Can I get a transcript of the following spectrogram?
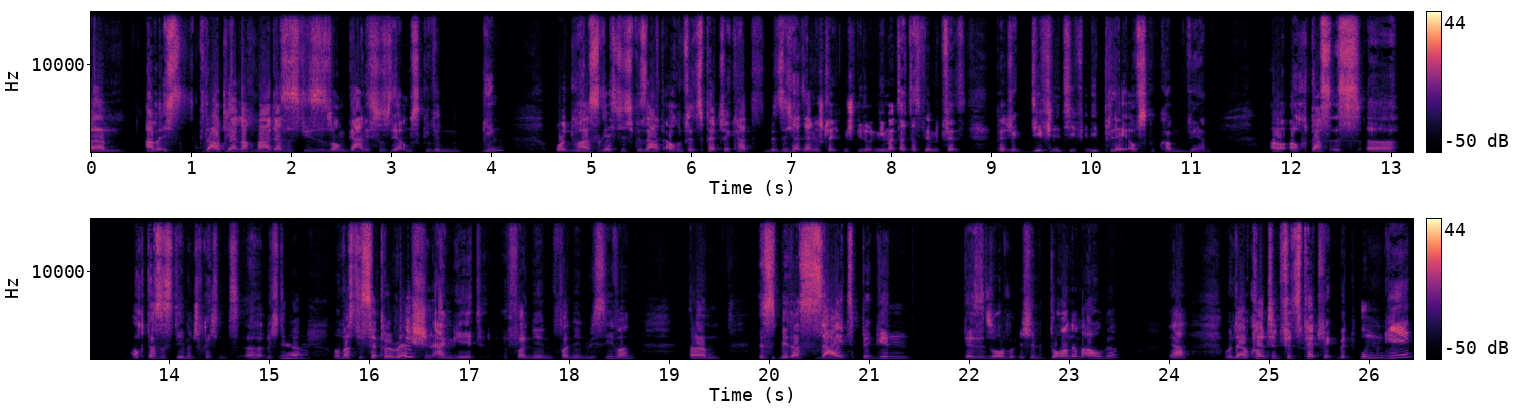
ähm, aber ich glaube ja nochmal, dass es diese Saison gar nicht so sehr ums Gewinnen ging. Und du hast richtig gesagt, auch ein Fitzpatrick hat mit Sicherheit seine schlechten Spiele und niemand sagt, dass wir mit Fitzpatrick definitiv in die Playoffs gekommen wären. Auch, auch das ist, äh, auch das ist dementsprechend äh, richtig. Ja. Und was die Separation angeht von den, von den Receivern, ähm, ist mir das seit Beginn der Saison wirklich im Dorn im Auge. Ja, und da konnte Fitzpatrick mit umgehen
